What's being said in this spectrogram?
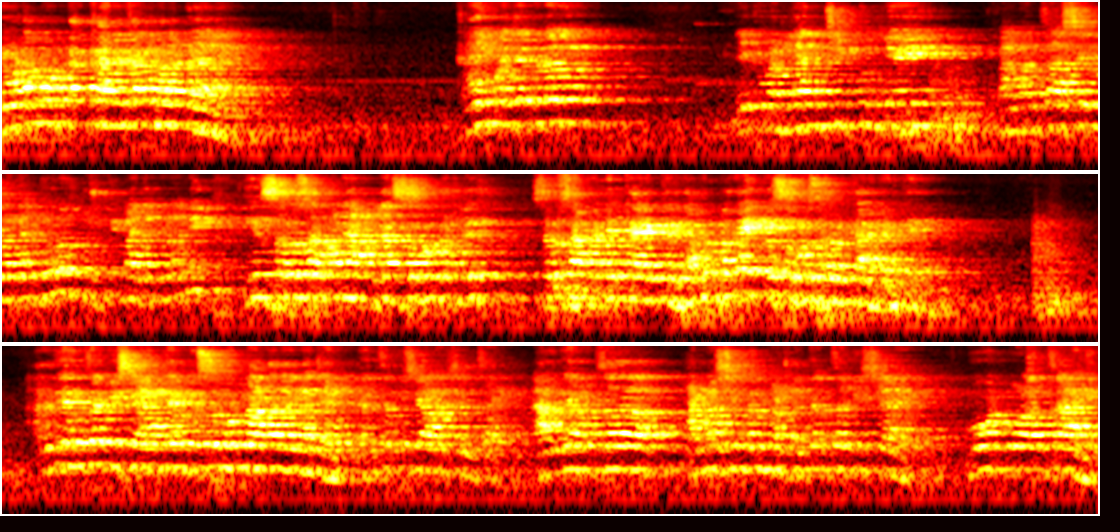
एवढा मोठा कार्यकाल मला मिळाला काही माझ्याकडं एक वडिलांची पुण्य आहे बाबांचा आशीर्वाद आहे दोनच गोष्टी माझ्याकडं आणि हे सर्वसामान्य आपल्यासमोर म्हटले सर्वसामान्य कार्यकर्ते आपण बघा इथं समोर सर्व कार्यकर्ते अगदी यांचा विषय अगदी आमच्यासमोर नाना लागला आहे त्यांचा विषय आरक्षणचा आहे अगदी आमचा अण्णा शिंदे म्हटलं त्यांचा विषय आहे मोहन पोळांचा आहे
